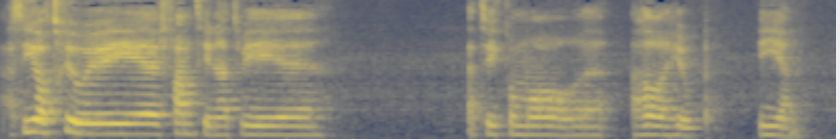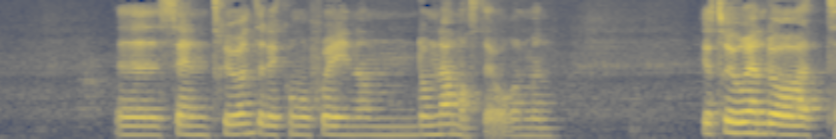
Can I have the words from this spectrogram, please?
Alltså jag tror ju i framtiden att vi, eh, att vi kommer eh, höra ihop igen. Sen tror jag inte det kommer ske inom de närmaste åren men jag tror ändå att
